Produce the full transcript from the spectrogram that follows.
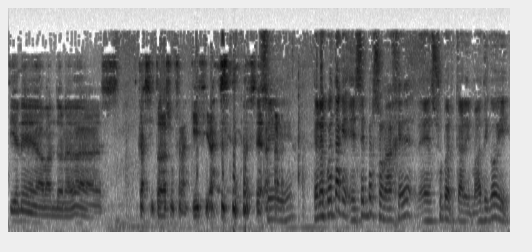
tiene abandonadas casi todas sus franquicias. o sea, Sí, ten en cuenta que ese personaje es súper carismático y,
